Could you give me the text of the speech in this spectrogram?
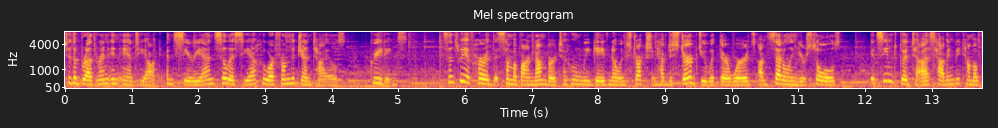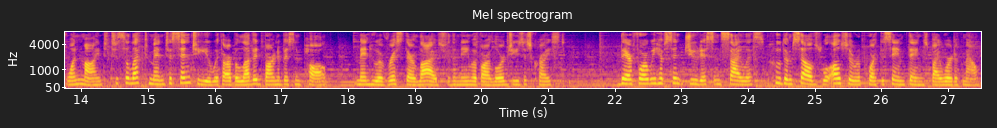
to the brethren in Antioch and Syria and Cilicia who are from the Gentiles, Greetings. Since we have heard that some of our number to whom we gave no instruction have disturbed you with their words, unsettling your souls, it seemed good to us, having become of one mind, to select men to send to you with our beloved Barnabas and Paul, men who have risked their lives for the name of our Lord Jesus Christ. Therefore, we have sent Judas and Silas, who themselves will also report the same things by word of mouth.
